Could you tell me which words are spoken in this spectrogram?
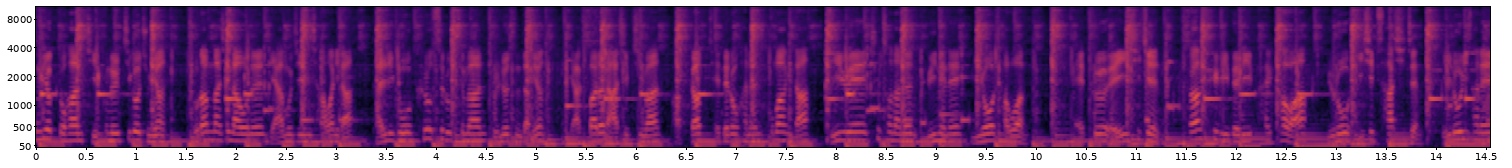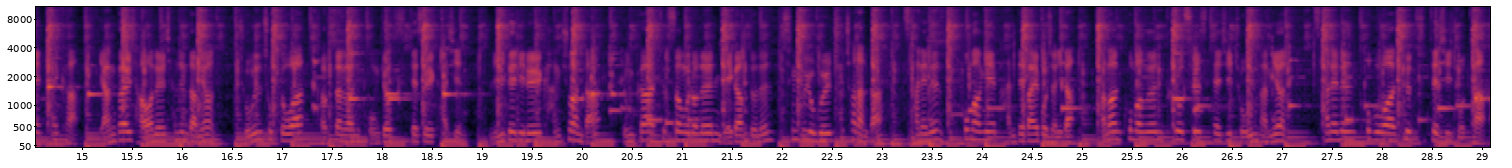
속력 또한 지품을 찍어주면 노란 맛이 나오는 야무진 자원이다. 달리고 크로스 루트만 돌려준다면 약발은 아쉽지만 밥값 제대로 하는 코망이다. 이외에 추천하는 위넨의 위어 자원 FA 시즌 프랑크 리베리 8카와 유로 24 시즌 이로이산의 8카 양발 자원을 찾는다면 좋은 속도와 적당한 공격 스탯을 가진 리베리를 강추한다. 금가 특성으로는 예감도는 승부욕을 추천한다. 사내는 코망의 반대발 버전이다. 다만 코망은 크로스 스탯이 좋은 반면 사내는 커브와 슛 스탯이 좋다.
